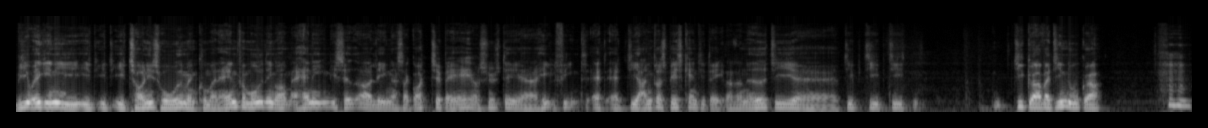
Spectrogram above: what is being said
vi er jo ikke inde i, i, i, i Tonys hoved, men kunne man have en formodning om, at han egentlig sidder og læner sig godt tilbage og synes, det er helt fint, at, at de andre spidskandidater dernede, de, øh, de, de, de, de gør, hvad de nu gør?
